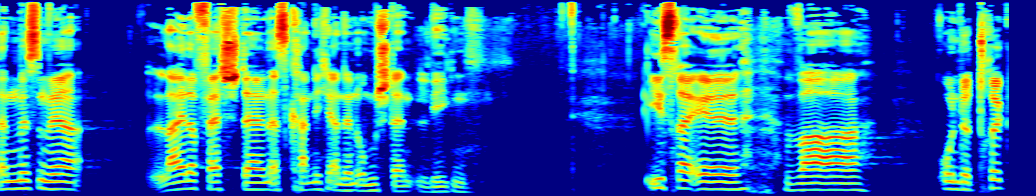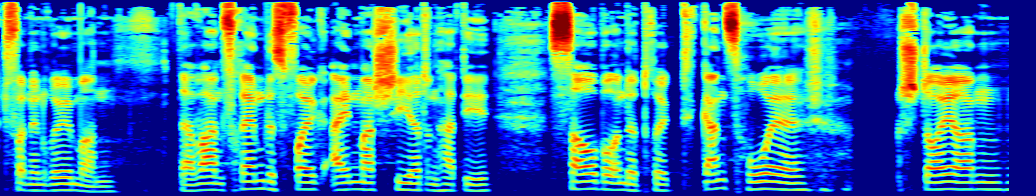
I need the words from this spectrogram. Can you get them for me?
dann müssen wir leider feststellen, es kann nicht an den Umständen liegen. Israel war unterdrückt von den Römern. Da war ein fremdes Volk einmarschiert und hat die sauber unterdrückt. Ganz hohe Steuern,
